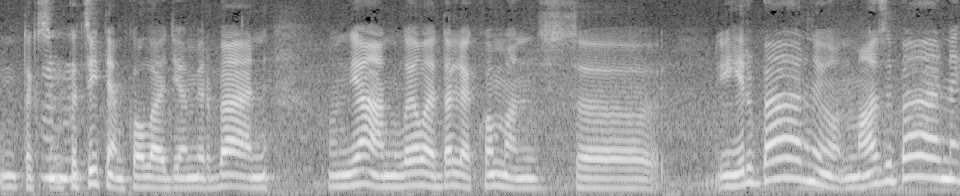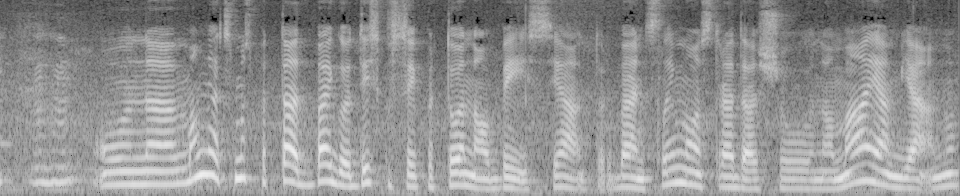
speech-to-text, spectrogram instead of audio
nu, teksim, mm -hmm. ka citiem kolēģiem ir bērni. Un, jā, nu, lielai daļai komandas uh, ir bērni un mazi bērni. Mm -hmm. un, man liekas, mums pat tāda baigot diskusija par to nav bijis. Jā, tur bērns slimo, strādāšu no mājām. Jā, nu,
